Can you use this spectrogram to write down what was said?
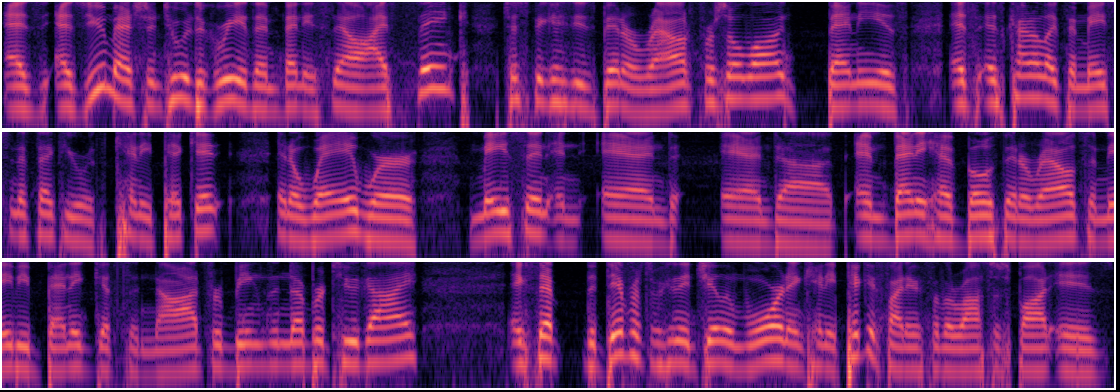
As, as you mentioned, to a degree, than Benny Snell. I think just because he's been around for so long, Benny is it's it's kind of like the Mason effect here with Kenny Pickett in a way where Mason and and and uh, and Benny have both been around, so maybe Benny gets the nod for being the number two guy. Except the difference between Jaylen Warren and Kenny Pickett fighting for the roster spot is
